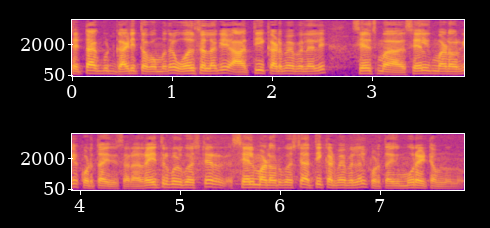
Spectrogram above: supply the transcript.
ಸೆಟ್ ಆಗ್ಬಿಟ್ಟು ಗಾಡಿ ತೊಗೊಂಬಂದ್ರೆ ಹೋಲ್ಸೇಲಾಗಿ ಅತಿ ಕಡಿಮೆ ಬೆಲೆಯಲ್ಲಿ ಸೇಲ್ಸ್ ಮಾ ಸೇಲ್ ಮಾಡೋರಿಗೆ ಕೊಡ್ತಾ ಇದೀವಿ ಸರ್. ರೈತರುಗಳಿಗೂ ಅಷ್ಟೇ ಸೇಲ್ ಮಾಡೋರಿಗೂ ಅಷ್ಟೇ ಅತಿ ಕಡಿಮೆ ಬೆಲೆಯಲ್ಲಿ ಕೊಡ್ತಾ ಇದೀವಿ ಮೂರು ಐಟಮ್ನು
